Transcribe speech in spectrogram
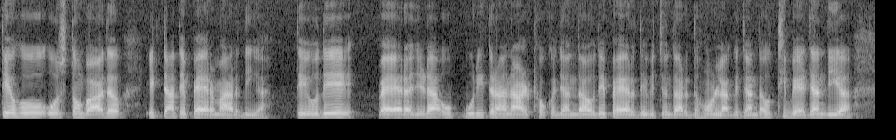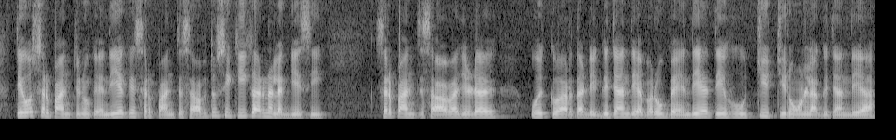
ਤੇ ਉਹ ਉਸ ਤੋਂ ਬਾਅਦ ਇੱਟਾਂ ਤੇ ਪੈਰ ਮਾਰਦੀ ਆ ਤੇ ਉਹਦੇ ਪੈਰ ਆ ਜਿਹੜਾ, ਉਹ ਪੂਰੀ ਤਰ੍ਹਾਂ ਨਾਲ ਠੁੱਕ ਜਾਂਦਾ, ਉਹਦੇ ਪੈਰ ਦੇ ਵਿੱਚੋਂ ਦਰਦ ਹੋਣ ਲੱਗ ਜਾਂਦਾ, ਉੱਥੇ ਬਹਿ ਜਾਂਦੀ ਆ। ਤੇ ਉਹ ਸਰਪੰਚ ਨੂੰ ਕਹਿੰਦੀ ਹੈ ਕਿ ਸਰਪੰਚ ਸਾਹਿਬ, ਤੁਸੀਂ ਕੀ ਕਰਨ ਲੱਗੇ ਸੀ? ਸਰਪੰਚ ਸਾਹਿਬ ਆ ਜਿਹੜਾ, ਉਹ ਇੱਕ ਵਾਰ ਤਾਂ ਡਿੱਗ ਜਾਂਦੇ ਆ, ਪਰ ਉਹ ਬਹਿੰਦੇ ਆ ਤੇ ਉਹ ਉੱਚੀ ਉੱਚੀ ਰੋਣ ਲੱਗ ਜਾਂਦੇ ਆ।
